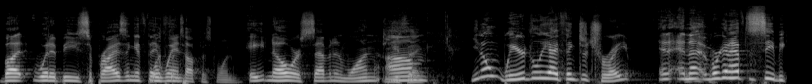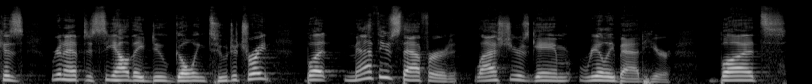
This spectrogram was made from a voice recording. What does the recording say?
But would it be surprising if they What's win the toughest one? 8 0 or 7 and 1? Do you um, think? You know, weirdly, I think Detroit. And, and I, we're going to have to see because we're going to have to see how they do going to Detroit. But Matthew Stafford, last year's game, really bad here. But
